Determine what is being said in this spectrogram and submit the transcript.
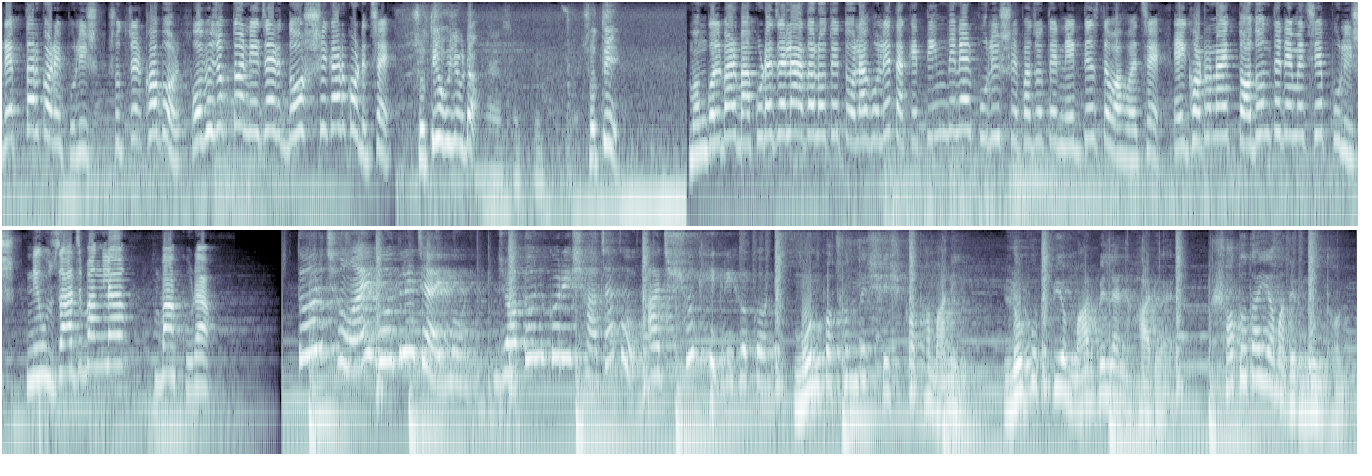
গ্রেপ্তার করে পুলিশ। সূত্রের খবর অভিযুক্ত নিজের দোষ স্বীকার করেছে। সত্যি অভিযোগটা? হ্যাঁ সত্যি। সত্যি? মঙ্গলবার বাঁকুড়া জেলা আদালতে তোলা হলে তাকে তিন দিনের পুলিশ হেফাজতের নির্দেশ দেওয়া হয়েছে। এই ঘটনায় তদন্তে নেমেছে পুলিশ। নিউজ আজ বাংলা বাঁকুড়া। তোর ছোঁয়ায় বদলে যায় মন। যতন করে সাজাবো আজ সুখী গৃহকোণ। মন পছন্দের শেষ কথা মানি লোকপ্রিয় মার্বেল অ্যান্ড হার্ডওয়্যার। সততাই আমাদের মূলধন।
